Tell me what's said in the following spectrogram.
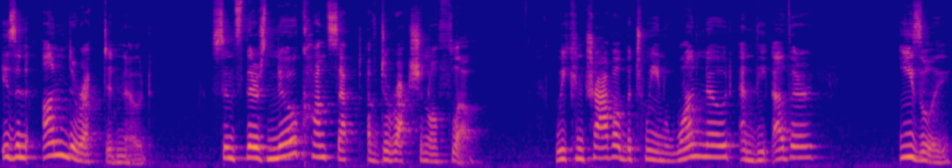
is an undirected node, since there's no concept of directional flow. We can travel between one node and the other easily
